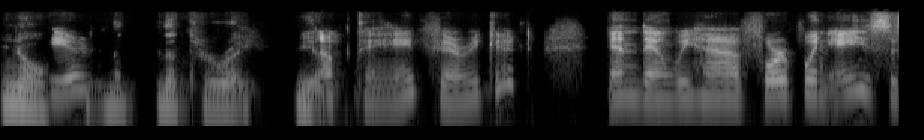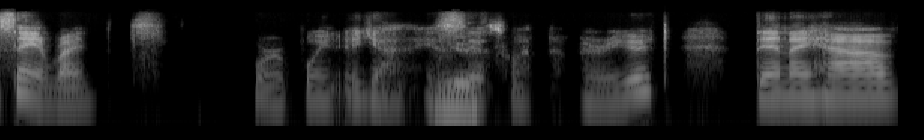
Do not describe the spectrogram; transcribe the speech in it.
No, Here? that, that's right. Yeah. Okay, very good. And then we have 4.8 is the same, right? 4.8, yeah, it's Yes. this one. Very good. Then I have,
